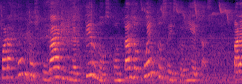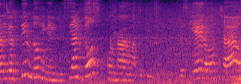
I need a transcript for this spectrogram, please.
para juntos jugar y divertirnos contando cuentos e historietas, para divertirnos en el inicial 2 jornada matutina. Los quiero, chao.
